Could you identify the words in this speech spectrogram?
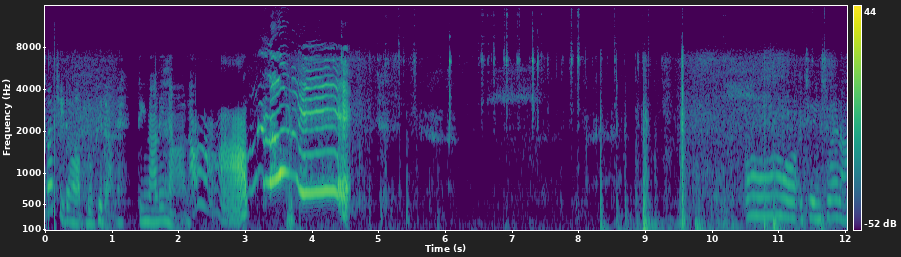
ကချီတော့ကဘယ်လိုဖြစ်တာလဲဒီနားလေးနာလားအာမလို့ရေအော်အချိန်ဆွဲတာ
